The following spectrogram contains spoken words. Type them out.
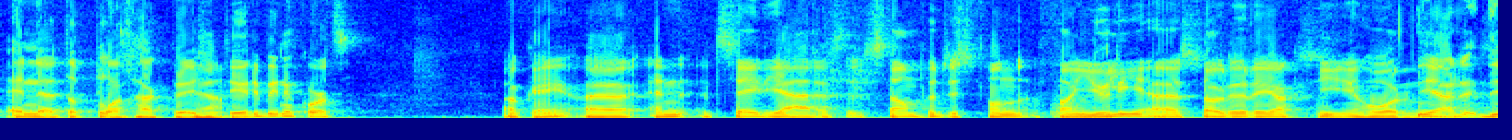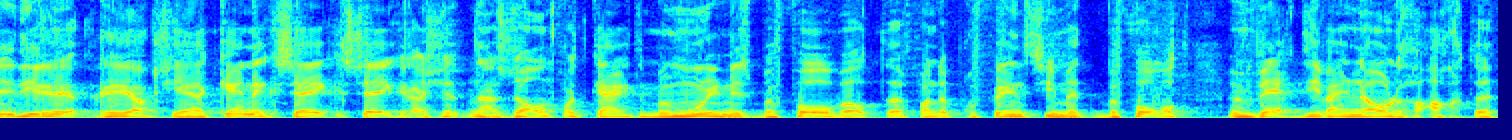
En uh, dat plan ga ik presenteren ja. binnenkort. Oké, okay, uh, en het CDA, het, het, standpunt is van, van jullie. Uh, zou de reactie horen? Ja, die, die reactie herken ik zeker. Zeker als je naar Zandvoort kijkt. De bemoeienis bijvoorbeeld uh, van de provincie... met bijvoorbeeld een weg die wij nodig achten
